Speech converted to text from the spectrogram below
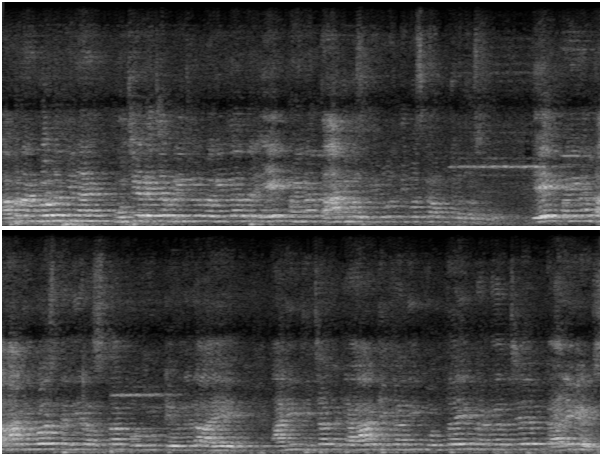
आपण अनुभवलं की नाही? उचेड्याच्या ब्रिजवर बघितला तर एक महिना दहा दिवस दिवस दिवस काम करत असतो. एक महिना दहा दिवस त्यांनी रस्ता खोदून ठेवलेला आहे. आणि तिच्या त्या ठिकाणी कोणत्याही प्रकारचे बॅरिगेट्स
